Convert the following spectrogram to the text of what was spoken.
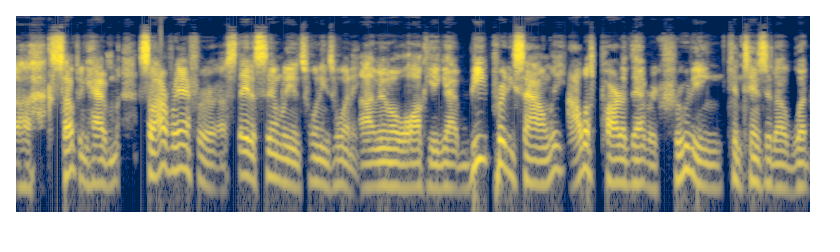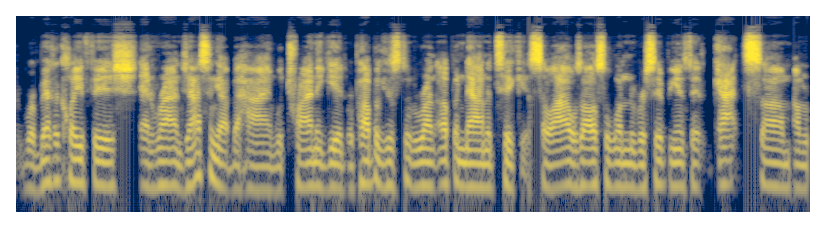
uh, something happened. So I ran for a state assembly in 2020. I'm in Milwaukee and got beat pretty soundly. I was part of that recruiting contingent of what Rebecca Kleefisch and Ron Johnson got behind with trying to get Republicans to run up and down the ticket. So I was also one of the recipients that got some um,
